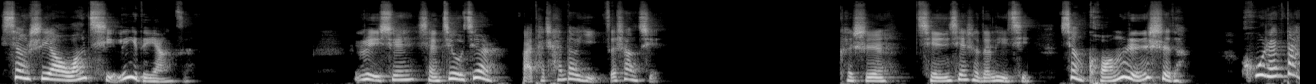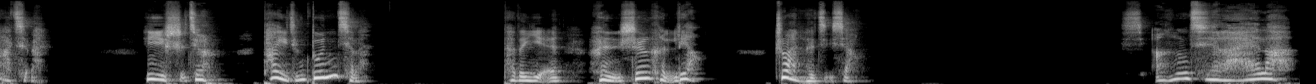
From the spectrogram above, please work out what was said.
像是要往起立的样子，瑞轩想就劲儿把他搀到椅子上去，可是钱先生的力气像狂人似的，忽然大起来，一使劲儿，他已经蹲起来，他的眼很深很亮，转了几下，想起来了，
